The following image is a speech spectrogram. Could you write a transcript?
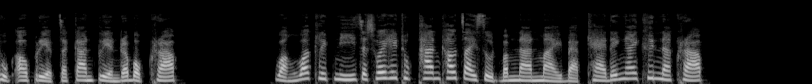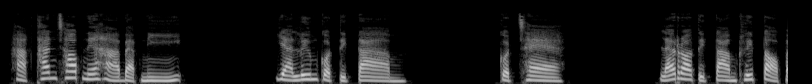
ถูกเอาเปรียบจากการเปลี่ยนระบบครับ หวังว่าคลิปนี้จะช่วยให้ทุกท่านเข้าใจสูตรบำนาญใหม่แบบแคร์ได้ง่ายขึ้นนะครับ หากท่านชอบเนื้อหาแบบนี้ อย่าลืมกดติดตาม กดแชร์ และรอติดตามคลิปต่อไป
